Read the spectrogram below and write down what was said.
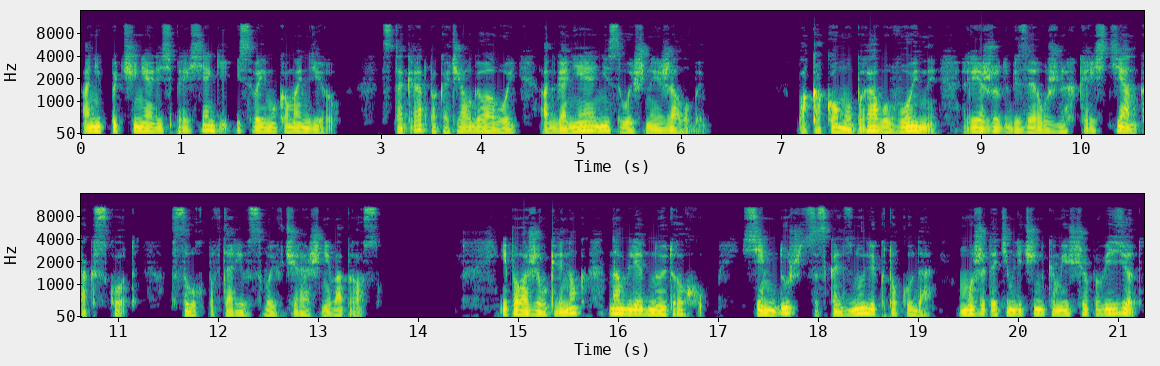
Они подчинялись присяге и своему командиру. Стократ покачал головой, отгоняя неслышные жалобы. «По какому праву войны режут безоружных крестьян, как скот?» Вслух повторил свой вчерашний вопрос. И положил клинок на бледную труху. Семь душ соскользнули кто куда. Может, этим личинкам еще повезет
